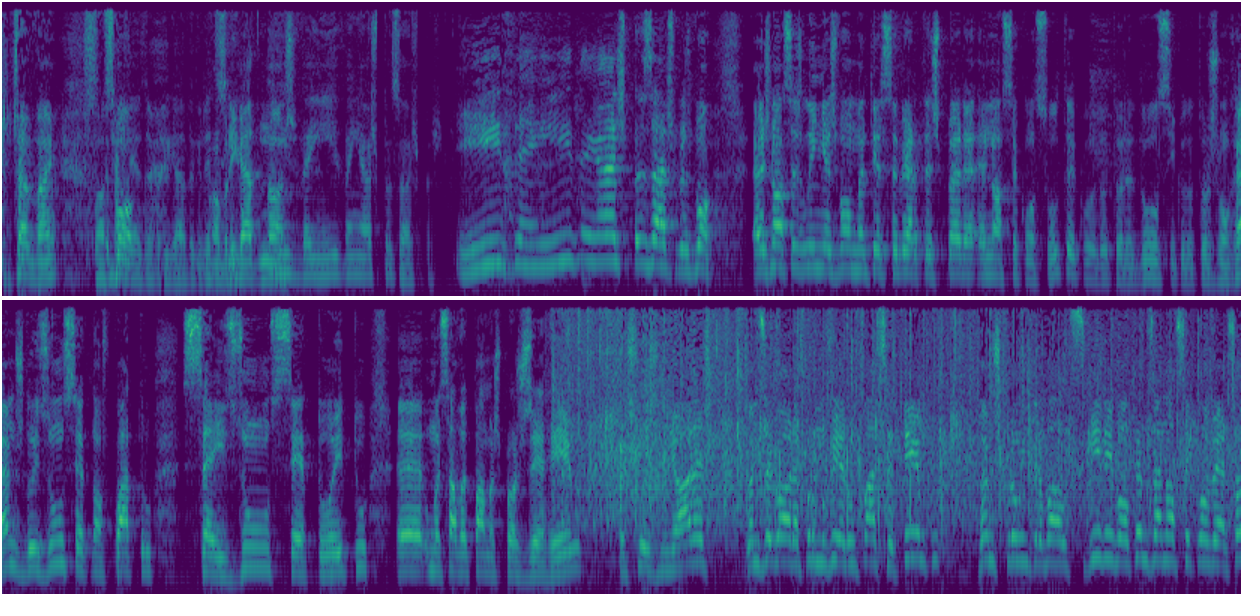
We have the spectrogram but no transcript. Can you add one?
Está bem? Com certeza, Bom, obrigado. Agradecido. Obrigado nós. Idem, idem, aspas, aspas. Idem, idem, aspas, aspas. Bom, as nossas linhas vão manter-se abertas para a nossa consulta com a doutora Dulce e com o doutor João Ramos, 21794-6178. Eh, uma salva de palmas para o José Rego, as suas melhoras. Vamos agora promover o passatempo, vamos para um intervalo de seguida e voltamos à nossa conversa.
